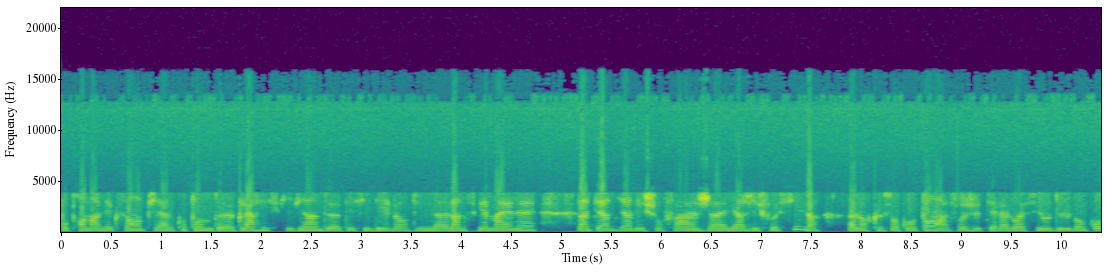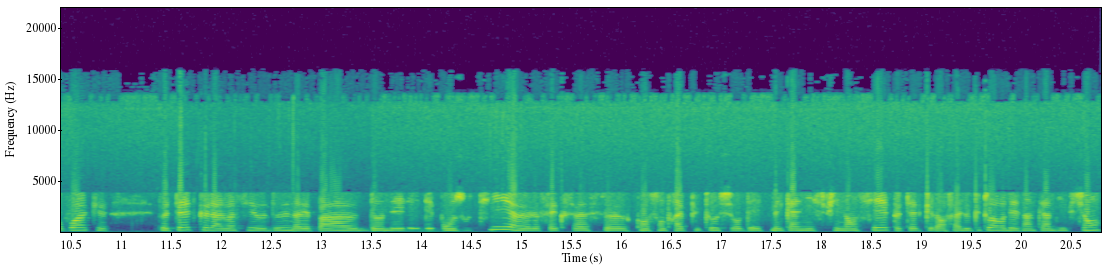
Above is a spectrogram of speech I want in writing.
Pour prendre un exemple, il y a le canton de Glaris qui vient de décider lors d'une Landsgemeinde d'interdire les chauffages à énergie fossile, alors que son canton a rejeté la loi CO2. Donc on voit que Peut-être que la loi CO2 n'avait pas donné les, bons outils, euh, le fait que ça se concentrait plutôt sur des mécanismes financiers, peut-être qu'il leur fallait plutôt avoir des interdictions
